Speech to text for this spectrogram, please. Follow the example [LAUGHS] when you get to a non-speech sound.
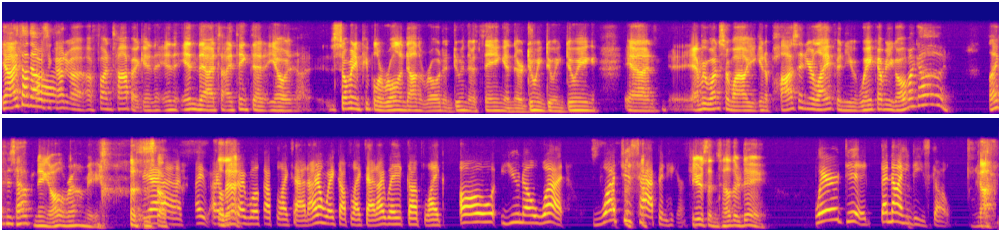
Yeah, I thought that was a Uh, kind of a, a fun topic, and in in that I think that you know so many people are rolling down the road and doing their thing, and they're doing, doing, doing, and every once in a while you get a pause in your life, and you wake up and you go, "Oh my God, life is happening all around me." [LAUGHS] [LAUGHS] So- Yeah. I, I so wish that- I woke up like that. I don't wake up like that. I wake up like, oh, you know what? What just [LAUGHS] happened here? Here's another day. Where did the 90s go? Yeah.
